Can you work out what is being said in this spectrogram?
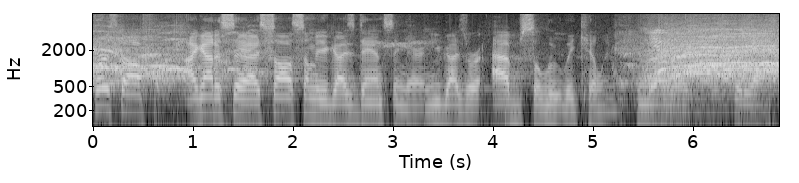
First off, I gotta say, I saw some of you guys dancing there, and you guys were absolutely killing it. Yeah. Pretty awesome.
